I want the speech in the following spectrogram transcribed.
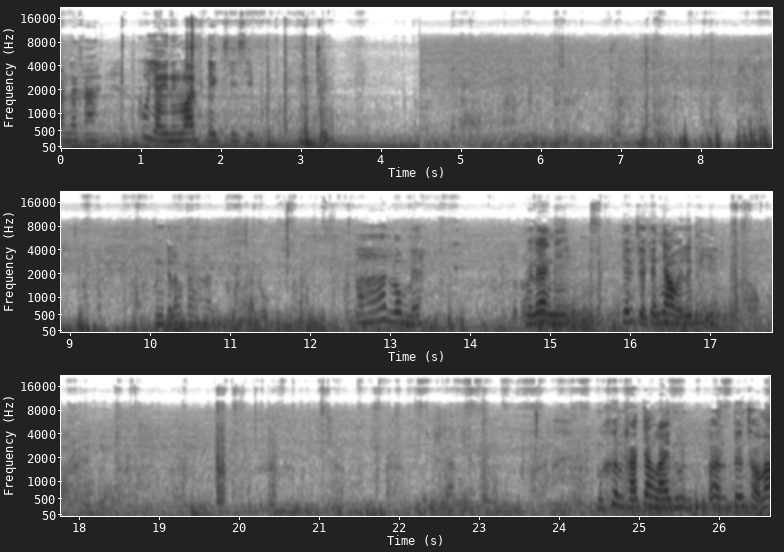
านนะคะ ผู้ใหญ่หนึ่งร้อยเด็กสี่สิบมันกำลังตั้งหันปาดลมไหมมือแรกนี้เตรียมเสือแขนยาวไว้เลยพี่เอาครับเนี่ยเลยเป็นอย่างนี้ยังไม่ทำมือขึ้นขาจังไรบ้านตื่นเช้ามา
